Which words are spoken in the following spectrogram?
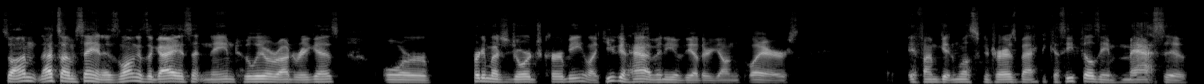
So I'm that's what I'm saying. As long as the guy isn't named Julio Rodriguez or pretty much George Kirby, like you can have any of the other young players. If I'm getting Willson Contreras back because he fills a massive,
